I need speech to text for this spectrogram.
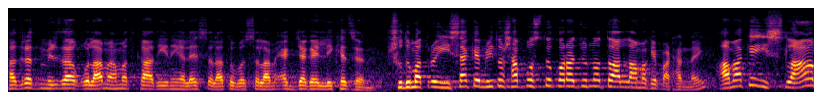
হজরত মির্জা গোলাম আহমদ কাদিনী আলাইসাল্লাম এক জায়গায় লিখেছেন, শুধুমাত্র ঈসাকে মৃত সাব্যস্ত করার জন্য তো আল্লাহ আমাকে পাঠান নাই। আমাকে ইসলাম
